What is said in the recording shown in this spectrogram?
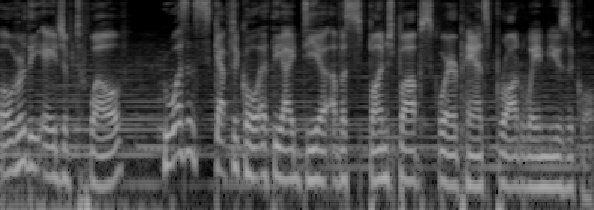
over the age of 12 who wasn't skeptical at the idea of a SpongeBob SquarePants Broadway musical.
